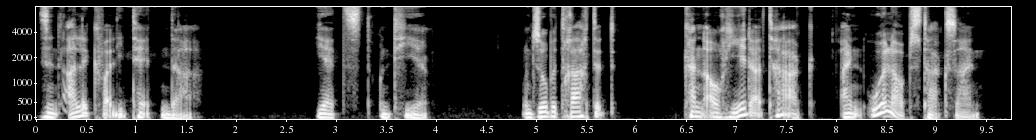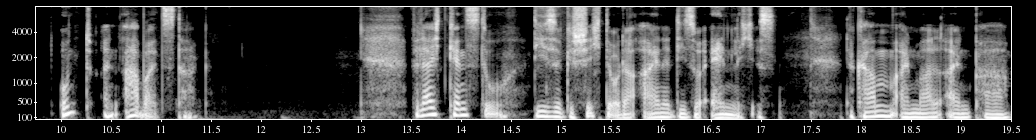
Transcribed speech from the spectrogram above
Sind alle Qualitäten da, jetzt und hier. Und so betrachtet kann auch jeder Tag ein Urlaubstag sein und ein Arbeitstag. Vielleicht kennst du diese Geschichte oder eine, die so ähnlich ist. Da kamen einmal ein paar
